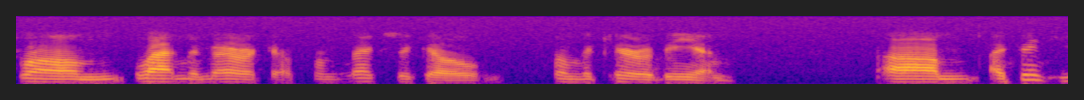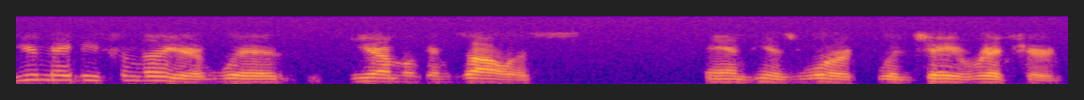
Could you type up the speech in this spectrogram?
from Latin America, from Mexico, from the Caribbean? Um, I think you may be familiar with Guillermo Gonzalez and his work with Jay Richards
